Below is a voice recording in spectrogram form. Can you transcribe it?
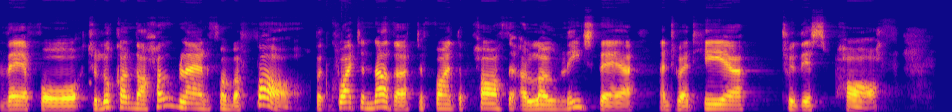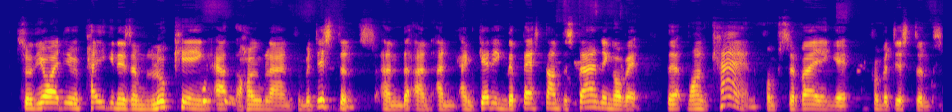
therefore, to look on the homeland from afar, but quite another to find the path that alone leads there and to adhere to this path." So the idea of paganism looking at the homeland from a distance and and and, and getting the best understanding of it that one can from surveying it from a distance,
